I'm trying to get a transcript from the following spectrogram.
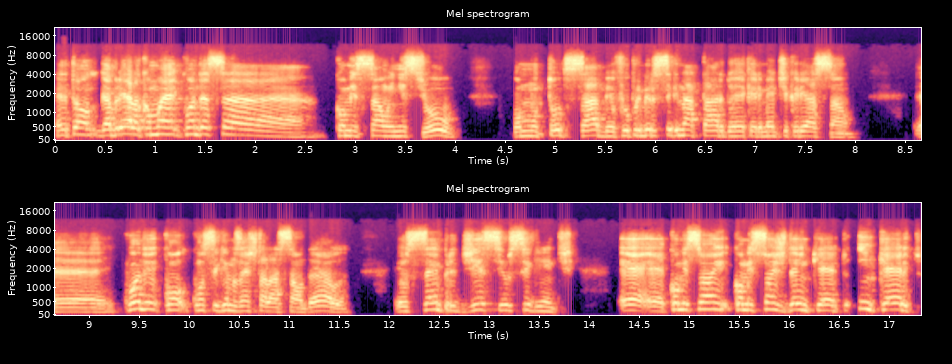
Então, Gabriela, como é, quando essa comissão iniciou, como todos sabem, eu fui o primeiro signatário do requerimento de criação. É, quando co conseguimos a instalação dela, eu sempre disse o seguinte: é, é, comissões, comissões de inquérito, inquérito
